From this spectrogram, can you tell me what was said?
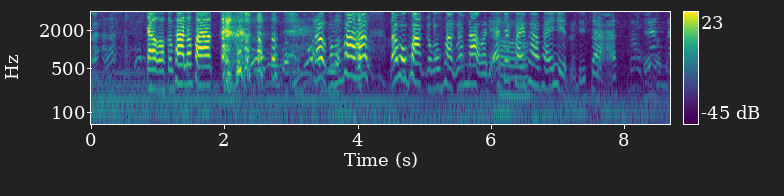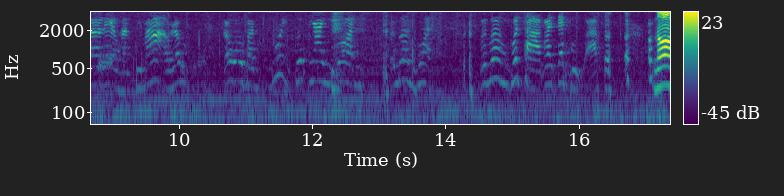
แล้วฮะเจ้าออกกระพาแล้วพักเรากับมาพาครับเรามาพักกับมาพักน้ำหนาวอันนี้อาจจะไฟพาไฟเห็ดอันนี้สะอาดกันมาแล้วหันสิมาเอาแล้วแล้วเอาพันด้วยกบใหญ่ก่อนไปเบิ่งห้วยไป เบิ่งเพื่อถากอะไรแต่เปลือกเนาะ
